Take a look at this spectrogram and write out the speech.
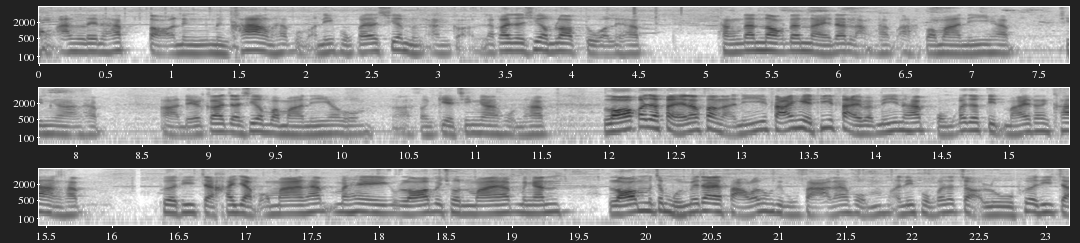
2 อันเลยนะครับ ต่อหนึ่งหนึ่งข้างนะครับผมอันนี้ผมก็จะเชื่อมหนึ่งอันก่อน แล้วก็จะเชื่อมรอบตัวเลยครับทั้งด้านนอกด้านในด้านหลังครับอะประมาณนี้ครับชิ้นงานครับอ่าเดี๋ยวก็จะเชื่อมประมาณนี้ครับผมอ่าสังเกตชิ้นงานผมนะครับล้อก็จะใส่ลักษณะนี้สาเหตุที่ใส่แบบนี้นะครับ ผมก็จะติดไม้ด้านข้างครับ เพื่อที่จะขยับออกมาครับ ไม่ให้ล้อไปชนไม้ครับไม่งั้นล้อมันจะหมุนไม่ได้360องศานะครับผมอันนี้ผมก็จะเจาะรูเพื่อที่จะ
